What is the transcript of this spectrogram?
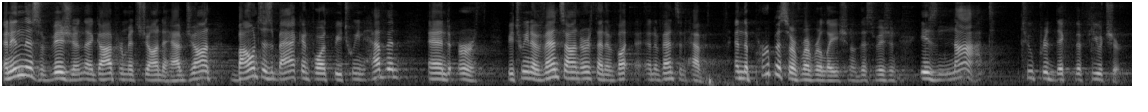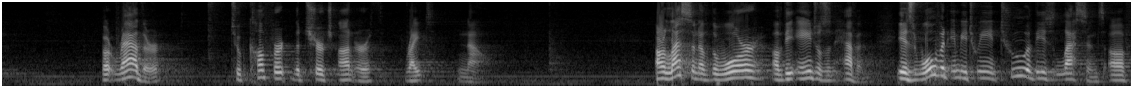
And in this vision that God permits John to have, John bounces back and forth between heaven and earth, between events on earth and, ev- and events in heaven. And the purpose of revelation of this vision is not to predict the future, but rather to comfort the church on earth right now. Our lesson of the war of the angels in heaven is woven in between two of these lessons of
